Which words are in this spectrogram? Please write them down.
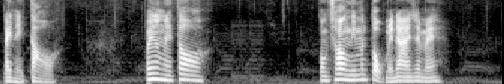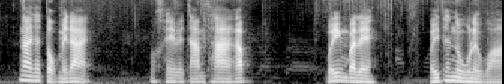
ไปไหนต่อ ไปตรงไหนต่อ ตรงช่องนี้มันตกไม่ได้ใช่ไหม น่าจะตกไม่ได้ โอเคไปตามทางครับวิ่งไปเลยเฮ้ยธนูเลยวะ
